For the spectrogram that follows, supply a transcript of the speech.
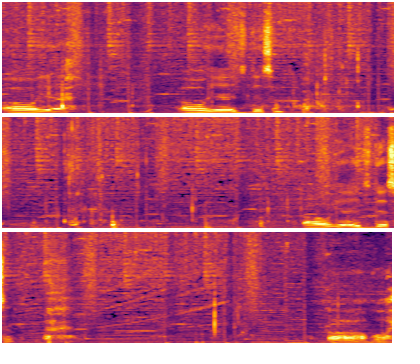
Oh yeah. Oh yeah, it's decent. Oh yeah, it's decent. Oh boy.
